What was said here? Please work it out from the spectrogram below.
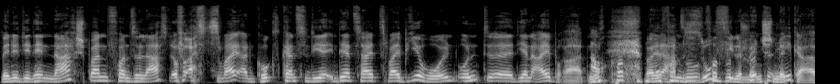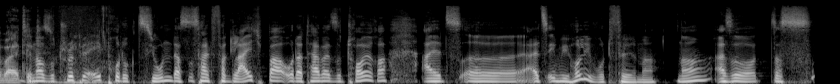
wenn du dir den Nachspann von The Last of Us 2 anguckst, kannst du dir in der Zeit zwei Bier holen und äh, dir ein Ei braten. auch Kosten, weil ne, da haben so, von viele Menschen AAA mitgearbeitet. Genau, so AAA-Produktionen, das ist halt vergleichbar oder teilweise teurer als, äh, als irgendwie Hollywood-Filme. Ne? Also das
